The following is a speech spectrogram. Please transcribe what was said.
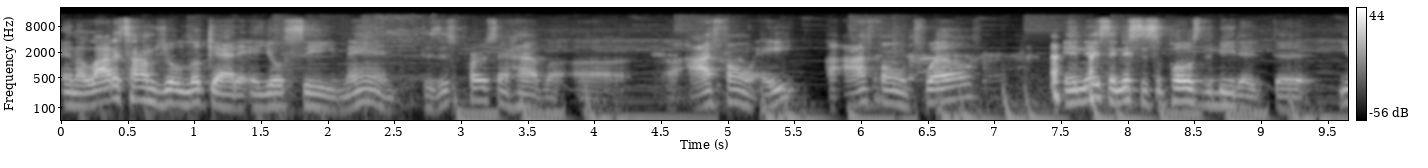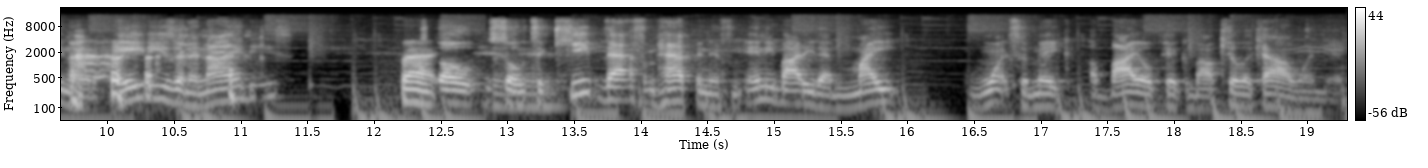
and a lot of times you'll look at it and you'll see, man, does this person have a, a, a iPhone 8, an iPhone 12 in this? And this is supposed to be the, the you know the 80s or the 90s. Fact. So so to keep that from happening from anybody that might want to make a biopic about Killer Cow one day,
